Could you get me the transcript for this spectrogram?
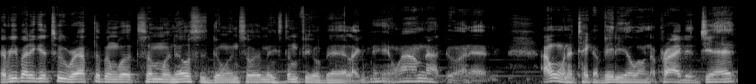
Everybody get too wrapped up in what someone else is doing, so it makes them feel bad. Like, man, why I'm not doing that? I want to take a video on a private jet,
